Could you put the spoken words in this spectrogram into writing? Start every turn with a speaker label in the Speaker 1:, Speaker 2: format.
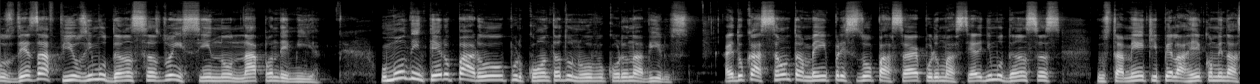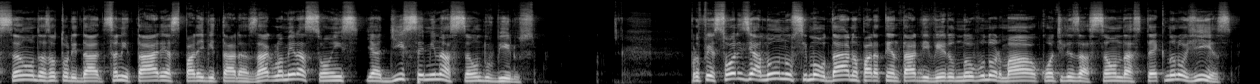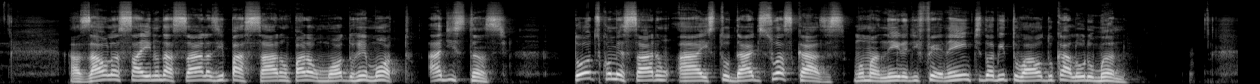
Speaker 1: os desafios e mudanças do ensino na pandemia. O mundo inteiro parou por conta do novo coronavírus. A educação também precisou passar por uma série de mudanças, justamente pela recomendação das autoridades sanitárias para evitar as aglomerações e a disseminação do vírus. Professores e alunos se moldaram para tentar viver o novo normal com a utilização das tecnologias. As aulas saíram das salas e passaram para o modo remoto, à distância. Todos começaram a estudar de suas casas, uma maneira diferente do habitual do calor humano.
